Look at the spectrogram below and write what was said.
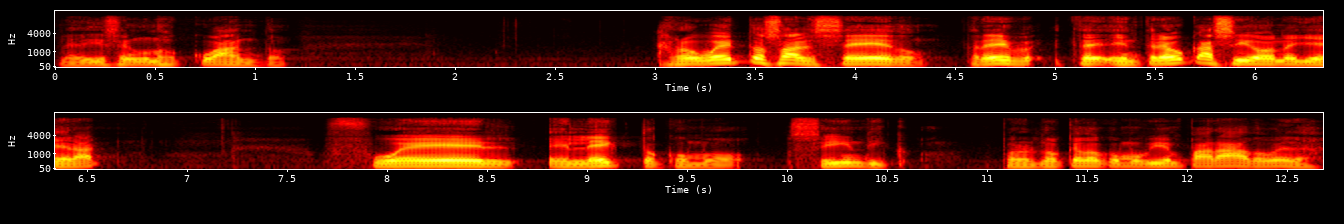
le dicen unos cuantos. Roberto Salcedo, en tres ocasiones, Gerard, fue electo como síndico, pero no quedó como bien parado, ¿verdad?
